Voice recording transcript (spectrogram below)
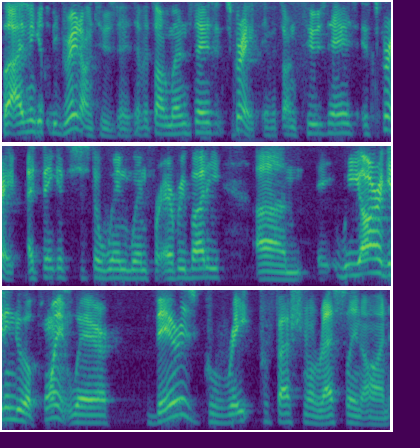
But I think it'll be great on Tuesdays. If it's on Wednesdays, it's great. If it's on Tuesdays, it's great. I think it's just a win-win for everybody. Um, we are getting to a point where there is great professional wrestling on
